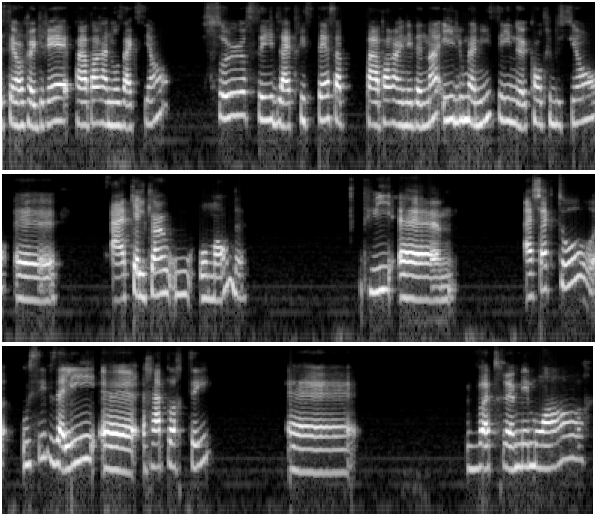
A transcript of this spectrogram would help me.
c'est un regret par rapport à nos actions. Sûr, c'est de la tristesse par rapport à un événement. Et l'umami, c'est une contribution à quelqu'un ou au monde. Puis, euh, à chaque tour, aussi, vous allez euh, rapporter euh, votre mémoire,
